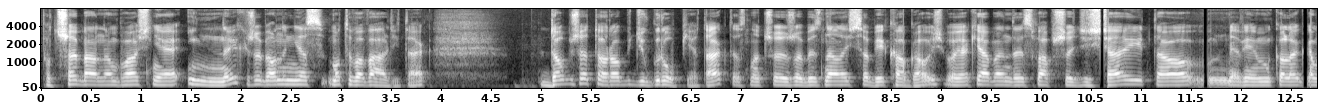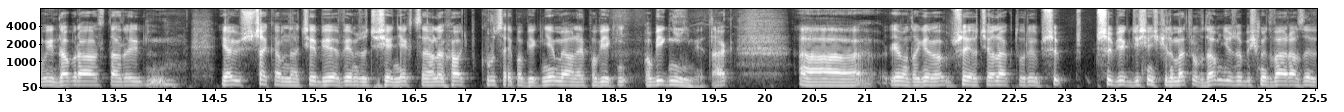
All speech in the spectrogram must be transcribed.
potrzeba nam właśnie innych, żeby oni nas motywowali, tak? Dobrze to robić w grupie, tak? To znaczy, żeby znaleźć sobie kogoś, bo jak ja będę słabszy dzisiaj, to nie wiem, kolega mówi, dobra, stary, ja już czekam na ciebie, wiem, że ci się nie chce, ale chodź, krócej pobiegniemy, ale pobiegni, pobiegnijmy, tak? A ja mam takiego przyjaciela, który przy, przybiegł 10 kilometrów do mnie, żebyśmy dwa razy,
